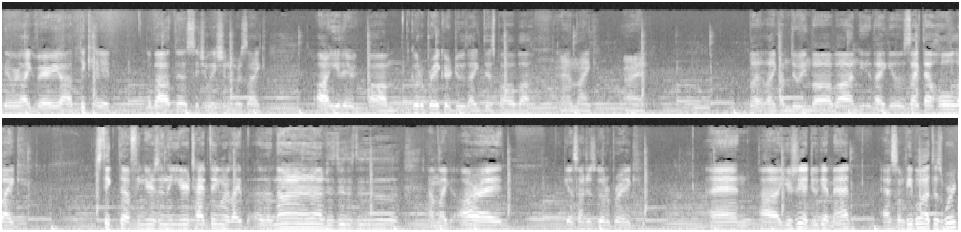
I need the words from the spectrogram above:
they were like very uh, thick-headed about the situation. It was like uh, either um, go to break or do like this, blah blah blah. And I'm like, all right, but like I'm doing blah blah blah, and he, like it was like that whole like stick the fingers in the ear type thing, where like uh, no no no no, just do this. I'm like, all right, guess I'll just go to break. And uh, usually I do get mad at some people at this work,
